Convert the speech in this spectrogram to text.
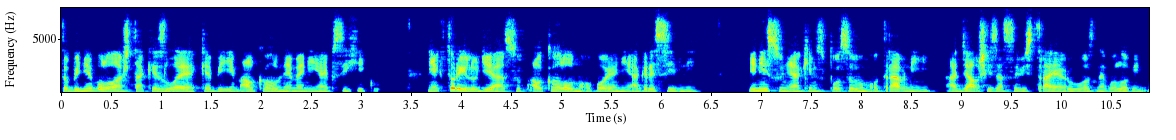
To by nebolo až také zlé, keby im alkohol nemení aj psychiku. Niektorí ľudia sú v alkoholovom opojení agresívni, iní sú nejakým spôsobom otravní a ďalší zase vystrájajú rôzne voloviny.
